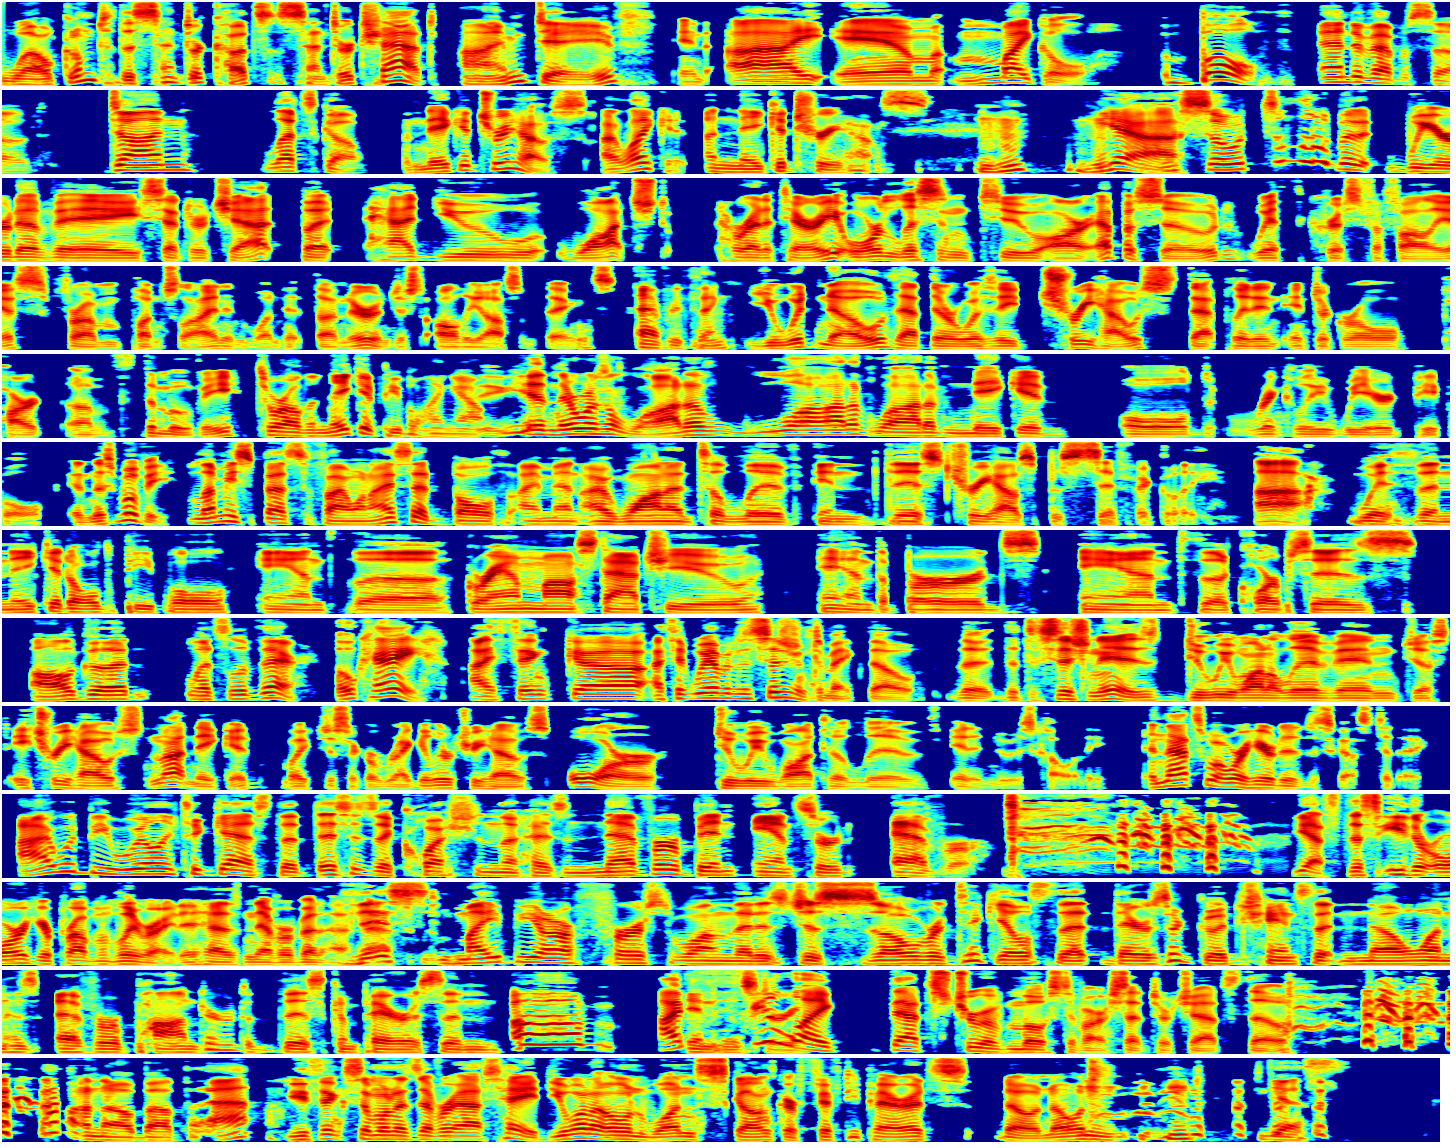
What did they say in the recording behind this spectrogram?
Welcome to the Center Cuts Center Chat. I'm Dave. And I am Michael. Both. End of episode. Done. Let's go. A naked treehouse. I like it. A naked treehouse. Mm-hmm. Yeah, so it's a little bit weird of a center chat, but had you watched Hereditary or listen to our episode with Chris Fafalios from Punchline and One Hit Thunder and just all the awesome things, Everything. you would know that there was a treehouse that played an integral part of the movie. It's where all the naked people hang out. And there was a lot of, lot of, lot of naked, old, wrinkly, weird people in this movie. Let me specify when I said both, I meant I wanted to live in this treehouse specifically Ah, with the naked old people and the grandma statue and the birds and the corpses. All good. Let's live there. Okay, I think uh, I think we have a decision to make though. the The decision is: do we want to live in just a treehouse, not naked, like just like a regular treehouse, or do we want to live in a nudist colony? And that's what we're here to discuss today. I would be willing to guess that this is a question that has never been answered ever. Yes, this either or. You're probably right. It has never been asked. This might be our first one that is just so ridiculous that there's a good chance that no one has ever pondered this comparison. Um, I feel history. like that's true of most of our center chats, though. I don't know about that. You think someone has ever asked, "Hey, do you want to own one skunk or fifty parrots?" No, no one. Mm, yes.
